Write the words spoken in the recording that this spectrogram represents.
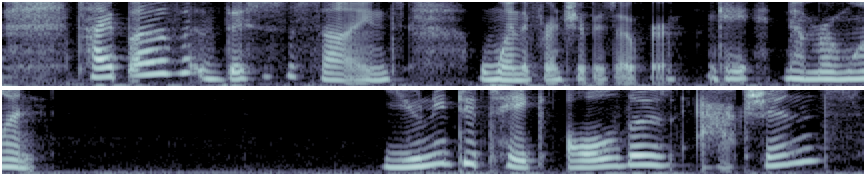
type of this is the signs when the friendship is over. Okay? Number 1. You need to take all those actions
